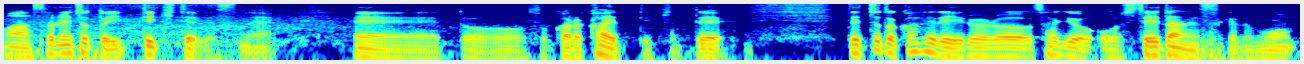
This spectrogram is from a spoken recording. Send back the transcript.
まあ、それにちょっと行ってきてですね、えっ、と、そこから帰ってきて、で、ちょっとカフェでいろいろ作業をしていたんですけども、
